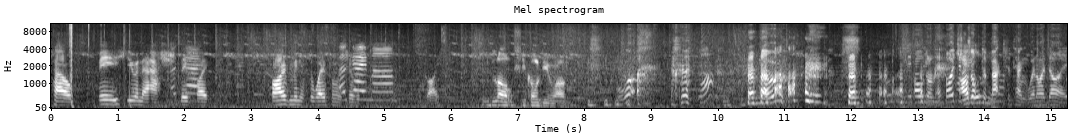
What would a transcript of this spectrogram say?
how me, you, and Ash live like five minutes away from each other. Okay, mum. other. Guy. Lol, she called you mom. What? What? no. Hold on. If I just I'll- dropped a bacta tank when I died,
